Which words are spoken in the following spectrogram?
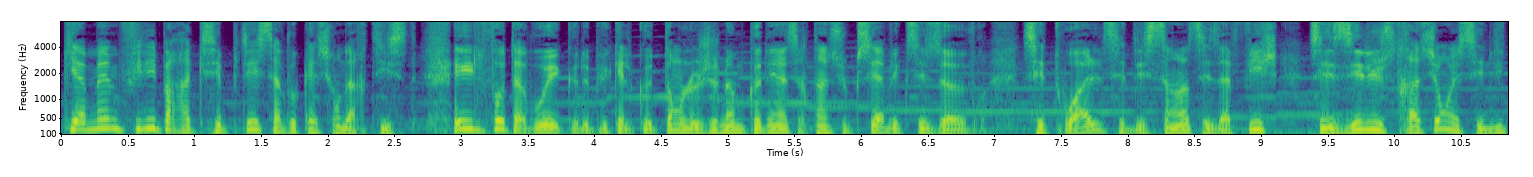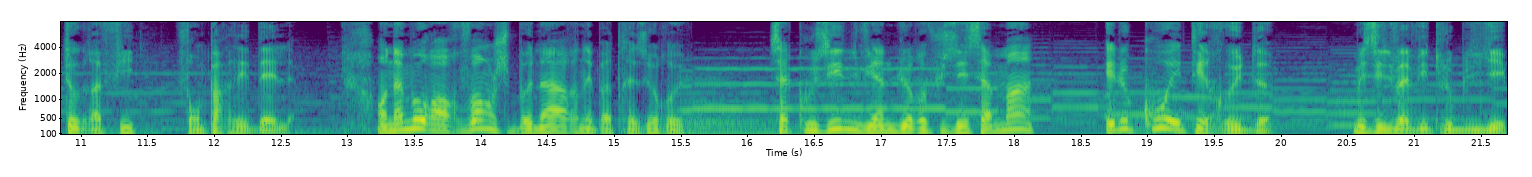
qui a même fini par accepter sa vocation d'artiste. Et il faut avouer que depuis quelque temps, le jeune homme connaît un certain succès avec ses œuvres. Ses toiles, ses dessins, ses affiches, ses illustrations et ses lithographies font parler d'elle. En amour, en revanche, Bonnard n'est pas très heureux. Sa cousine vient de lui refuser sa main et le coup a été rude. Mais il va vite l'oublier.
